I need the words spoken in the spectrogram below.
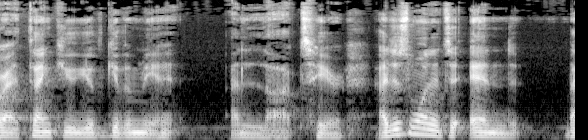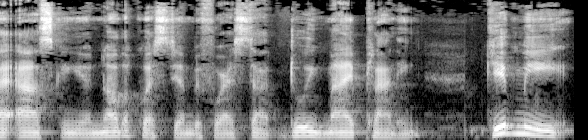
right, thank you. You've given me a, a lot here. I just wanted to end by asking you another question before I start doing my planning. Give me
